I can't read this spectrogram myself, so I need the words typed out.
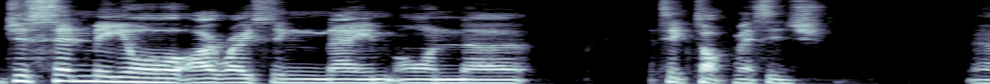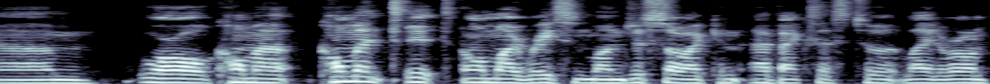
just send me your iRacing name on uh, TikTok message. Um, or I'll comment comment it on my recent one just so I can have access to it later on.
